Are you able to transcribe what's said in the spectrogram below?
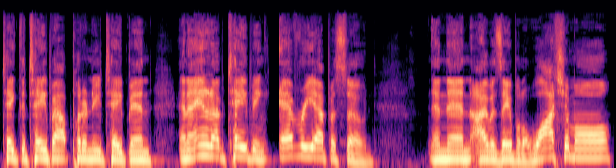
take the tape out, put a new tape in, and I ended up taping every episode. And then I was able to watch them all.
